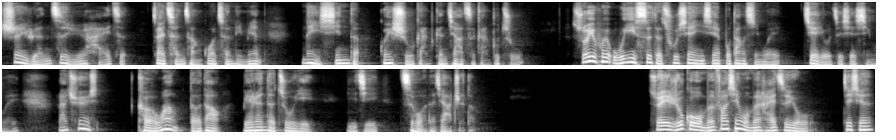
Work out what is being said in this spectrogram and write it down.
是源自于孩子在成长过程里面内心的归属感跟价值感不足，所以会无意识的出现一些不当行为，借由这些行为来去渴望得到。别人的注意以及自我的价值的，所以如果我们发现我们孩子有这些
